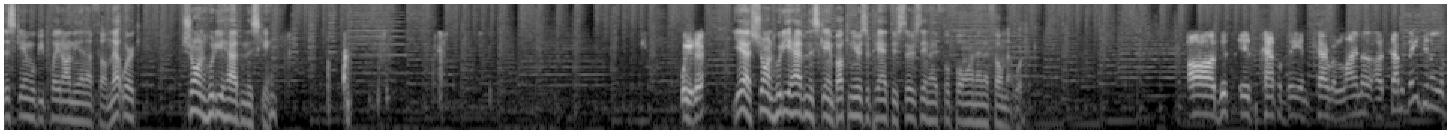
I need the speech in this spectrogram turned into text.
This game will be played on the NFL Network. Sean, who do you have in this game? Were you there? Yeah, Sean, who do you have in this game? Buccaneers or Panthers, Thursday Night Football on NFL Network? Uh, this is Tampa Bay and Carolina. Uh, Tampa Bay didn't look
